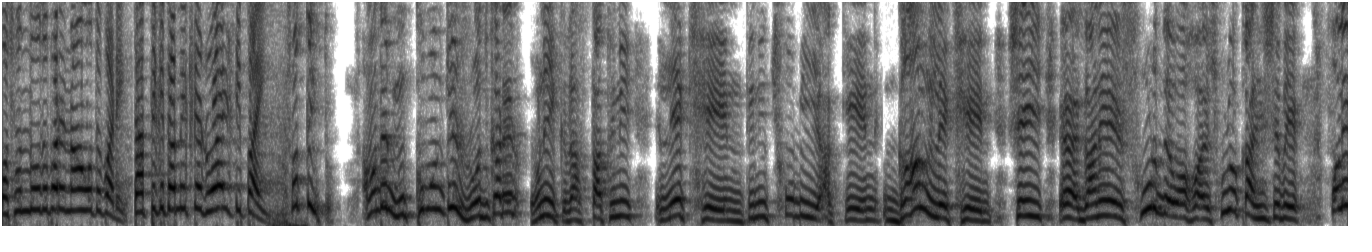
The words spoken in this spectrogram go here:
পছন্দ হতে পারে না হতে পারে। তার থেকে তো আমি একটা রয়্যালটি পাই। সত্যিই তো। আমাদের মুখ্যমন্ত্রীর রোজগারের অনেক রাস্তা তিনি লেখেন, তিনি ছবি আঁকেন, গান লেখেন, সেই গানে সুর দেওয়া হয়, সুরকার হিসেবে। ফলে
